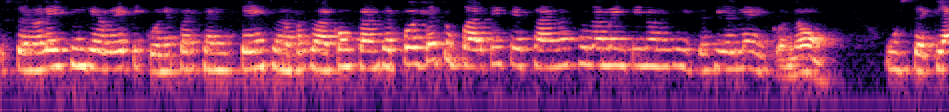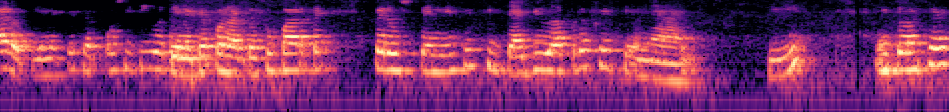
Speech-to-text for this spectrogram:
Usted no le dice un diabético, un hipertenso, una persona con cáncer, pon de tu parte y te sana solamente y no necesitas ir al médico. No Usted, claro, tiene que ser positivo, tiene que poner de su parte, pero usted necesita ayuda profesional, ¿sí? Entonces,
